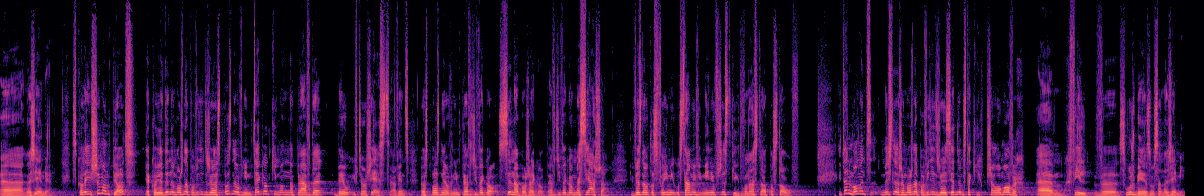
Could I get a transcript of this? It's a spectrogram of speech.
e, na ziemię. Z kolei Szymon Piotr, jako jedyny można powiedzieć, że rozpoznał w nim tego, kim on naprawdę był i wciąż jest, a więc rozpoznał w nim prawdziwego Syna Bożego, prawdziwego Mesjasza. I wyznał to swoimi ustami w imieniu wszystkich dwunastu apostołów. I ten moment myślę, że można powiedzieć, że jest jednym z takich przełomowych chwil w służbie Jezusa na ziemi.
